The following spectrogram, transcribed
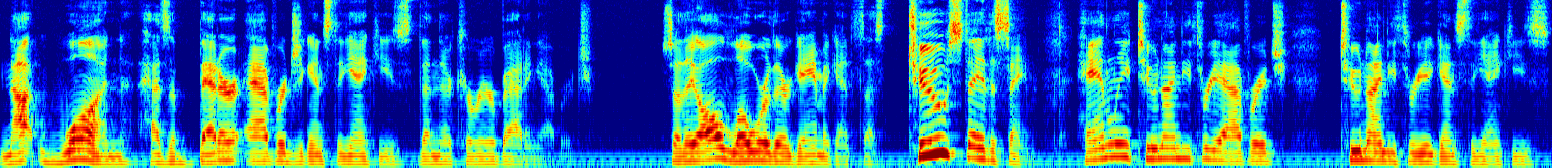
Not one has a better average against the Yankees than their career batting average. So they all lower their game against us. Two stay the same. Hanley 293 average, 293 against the Yankees.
